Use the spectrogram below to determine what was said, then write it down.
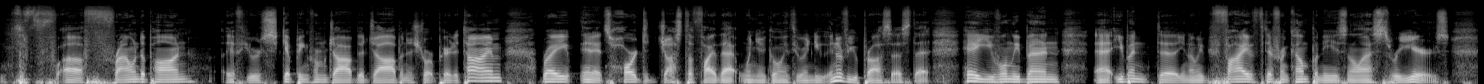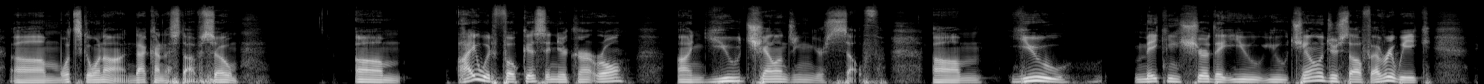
uh, frowned upon if you're skipping from job to job in a short period of time, right? And it's hard to justify that when you're going through a new interview process that, hey, you've only been, at, you've been to, you know, maybe five different companies in the last three years. Um, what's going on? That kind of stuff. So, um, I would focus in your current role on you challenging yourself. Um, you making sure that you you challenge yourself every week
